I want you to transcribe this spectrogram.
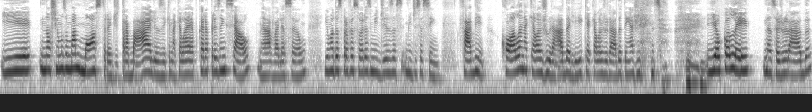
E nós tínhamos uma amostra de trabalhos, e que naquela época era presencial, né, a avaliação. E uma das professoras me, diz, me disse assim, Fabi, cola naquela jurada ali, que aquela jurada tem agência. e eu colei nessa jurada.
